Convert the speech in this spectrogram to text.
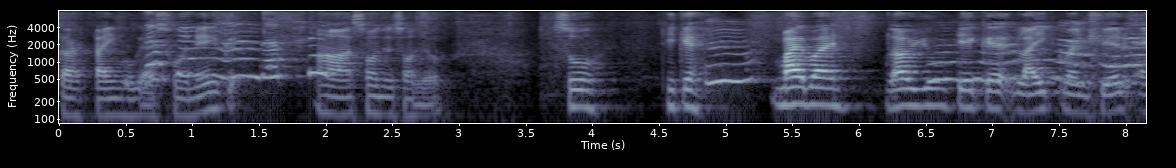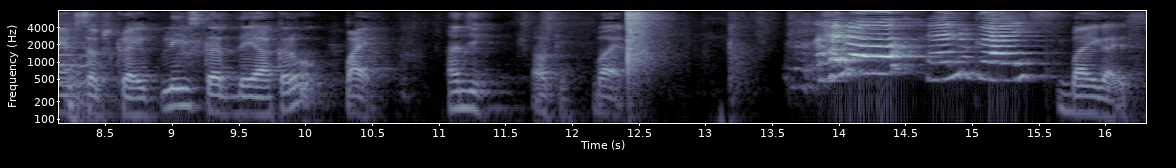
का टाइम हो गया सोने का। हाँ? सो जाओ सो जाओ सो ठीक है। Bye bye love you take care like comment share and subscribe please कर दिया करो. बाय हाँ जी. Okay bye bye guys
